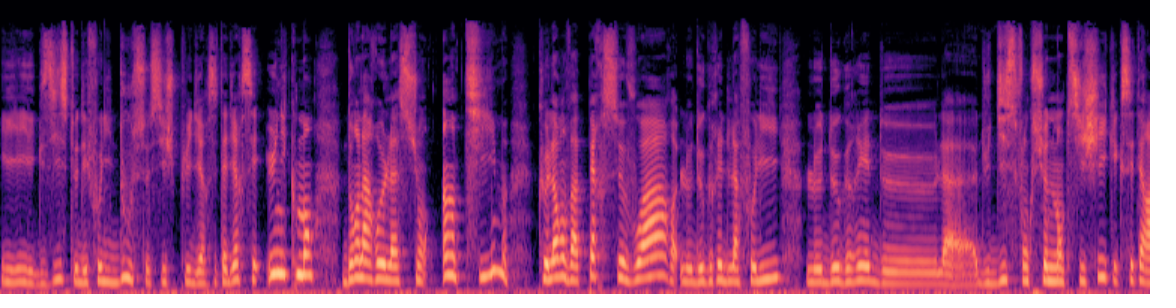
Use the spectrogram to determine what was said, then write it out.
il existe des folies douces, si je puis dire. C'est-à-dire c'est uniquement dans la relation intime que là on va percevoir le degré de la folie, le degré de du dysfonctionnement psychique, etc.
